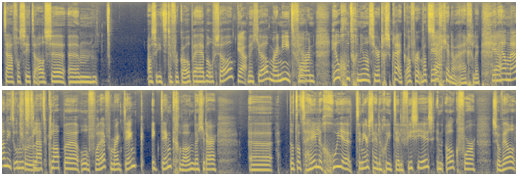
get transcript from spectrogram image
tafel zitten als ze, ehm, als ze iets te verkopen hebben of zo. ja. Weet je wel, maar niet voor Ja. een heel goed genuanceerd gesprek over wat zeg je nou eigenlijk. En helemaal niet om iets te laten klappen of whatever. Maar ik denk, ik denk gewoon dat je daar. eh, dat dat hele goede, ten eerste hele goede televisie is. En ook voor zowel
